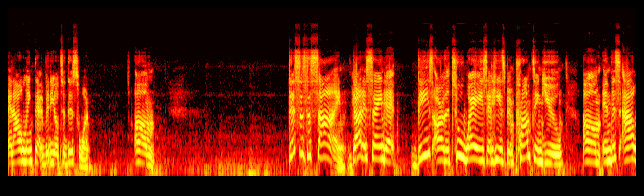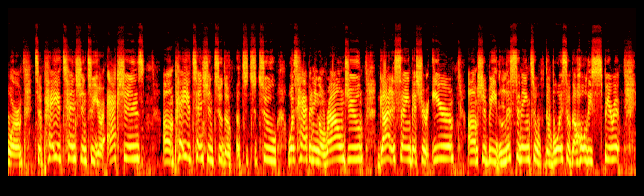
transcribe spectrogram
and I'll link that video to this one um this is the sign. God is saying that these are the two ways that He has been prompting you um, in this hour to pay attention to your actions, um, pay attention to the uh, to, to, to, what's happening around you. God is saying that your ear um, should be listening to the voice of the Holy Spirit.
